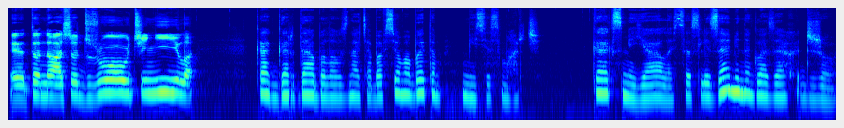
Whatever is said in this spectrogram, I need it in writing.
«Это наша Джо учинила!» Как горда была узнать обо всем об этом миссис Марч. Как смеялась со слезами на глазах Джо.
